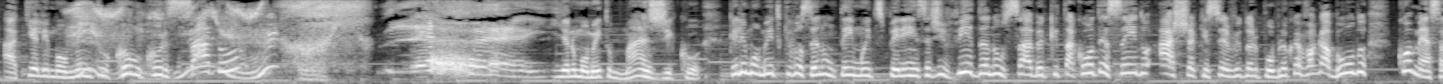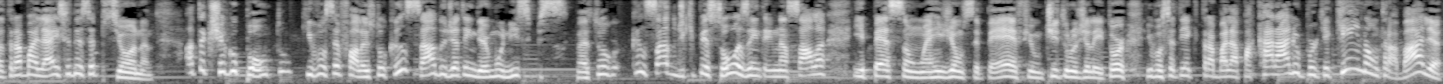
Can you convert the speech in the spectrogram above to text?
Aquele momento concursado. E era um momento mágico. Aquele momento que você não tem muita experiência de vida, não sabe o que está acontecendo, acha que servidor público é vagabundo, começa a trabalhar e se decepciona. Até que chega o ponto que você fala: Eu estou cansado de atender munícipes. Né? Estou cansado de que pessoas entrem na sala e peçam um RG, um CPF, um título de eleitor e você tenha que trabalhar pra caralho, porque quem não trabalha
